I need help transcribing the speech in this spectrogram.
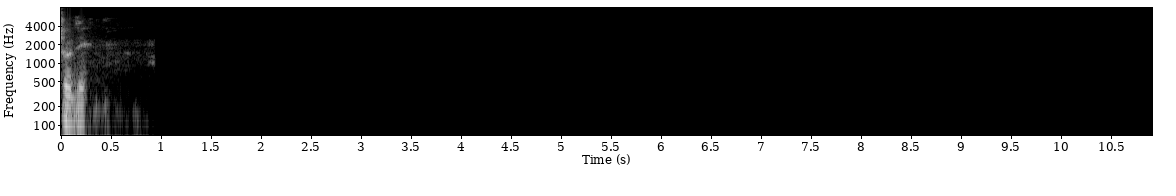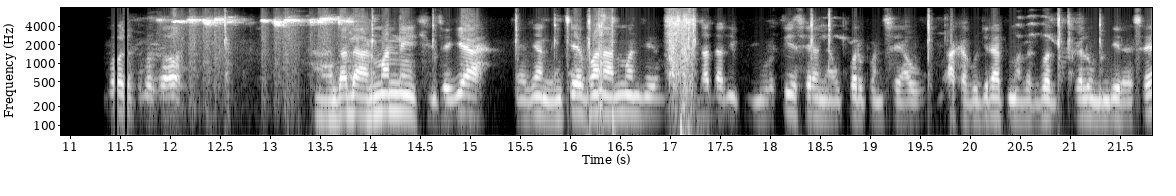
સુધી. દાદા હનુમાનની જગ્યા જ્યાં નીચે પણ હનુમાનજી, દાદાની મૂર્તિ છે અને ઉપર પણ છે આવું. આખા ગુજરાતમાં લગભગ પહેલું મંદિર હશે.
